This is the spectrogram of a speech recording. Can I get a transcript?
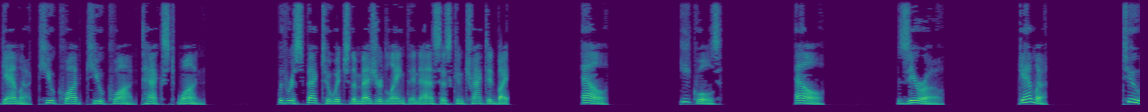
gamma Q quad Q quad text one with respect to which the measured length in S is contracted by L equals L zero gamma two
